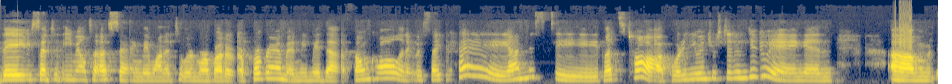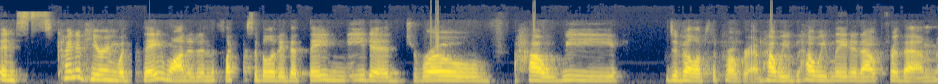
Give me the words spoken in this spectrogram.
they sent an email to us saying they wanted to learn more about our program, and we made that phone call, and it was like, "Hey, I'm Misty. Let's talk. What are you interested in doing?" And um, and kind of hearing what they wanted and the flexibility that they needed drove how we developed the program how we how we laid it out for them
